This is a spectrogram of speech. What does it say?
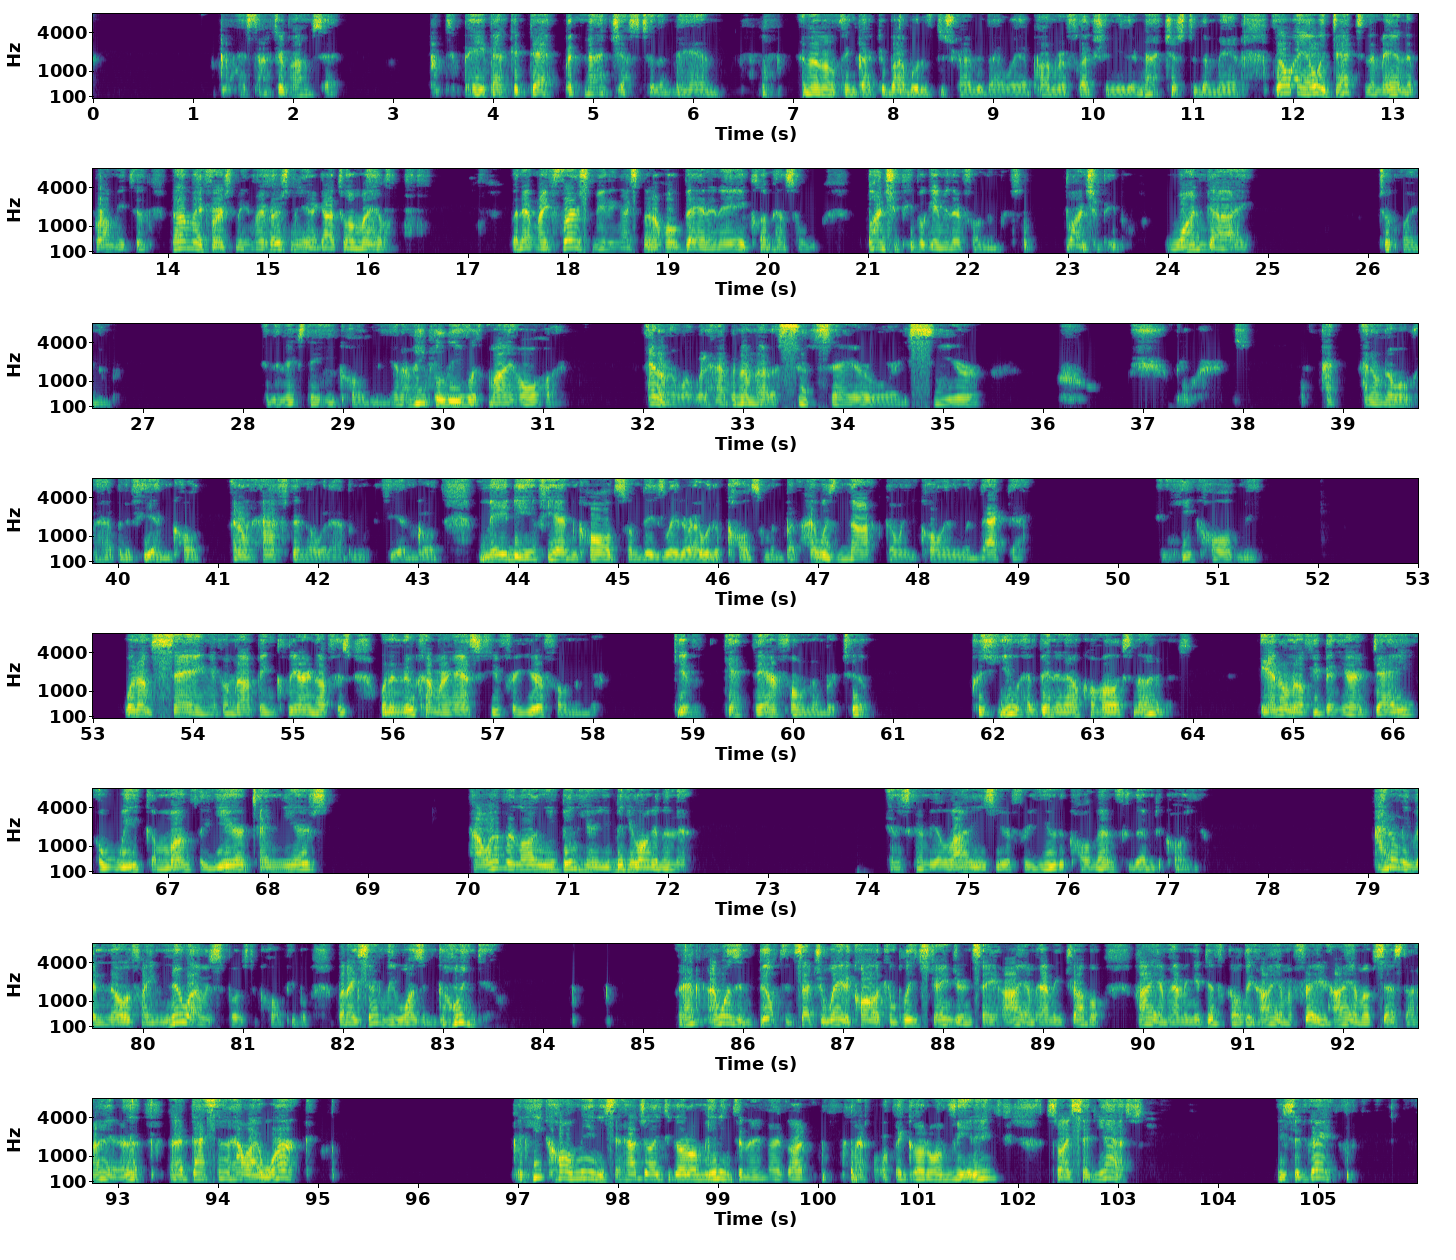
as Dr. Bob said, to pay back a debt, but not just to the man. And I don't think Dr. Bob would have described it that way upon reflection either. Not just to the man, though I owe a debt to the man that brought me to, not my first meeting. My first meeting I got to on my own. But at my first meeting, I spent a whole day at an AA clubhouse. A bunch of people gave me their phone numbers. A bunch of people. One guy took my number. And the next day he called me. And I believe with my whole heart. I don't know what would happen. I'm not a soothsayer or a seer. Big words. I, don't know what would happen if he hadn't called. I don't have to know what happened if he hadn't called. Maybe if he hadn't called some days later, I would have called someone, but I was not going to call anyone that day. And he called me. What I'm saying, if I'm not being clear enough, is when a newcomer asks you for your phone number, give, get their phone number too. Cause you have been in Alcoholics Anonymous. I don't know if you've been here a day, a week, a month, a year, 10 years. However long you've been here, you've been here longer than that. And it's going to be a lot easier for you to call them, for them to call you. I don't even know if I knew I was supposed to call people, but I certainly wasn't going to. I wasn't built in such a way to call a complete stranger and say, hi, I'm having trouble. Hi, I'm having a difficulty. Hi, I'm afraid. Hi, I'm obsessed. Hi, uh, that, that's not how I work. But he called me and he said, how'd you like to go to a meeting tonight? And I thought, I don't want to go to a meeting. So I said, yes. He said, great.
